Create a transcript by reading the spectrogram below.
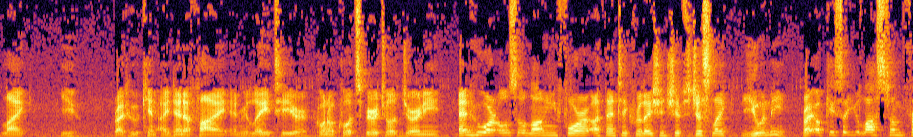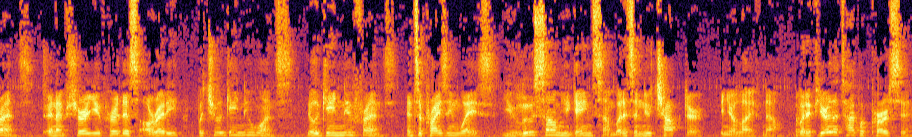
like you right, who can identify and relate to your quote unquote spiritual journey and who are also longing for authentic relationships just like you and me, right? Okay, so you lost some friends, and I'm sure you've heard this already, but you'll gain new ones. You'll gain new friends in surprising ways. You lose some, you gain some, but it's a new chapter in your life now. But if you're the type of person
